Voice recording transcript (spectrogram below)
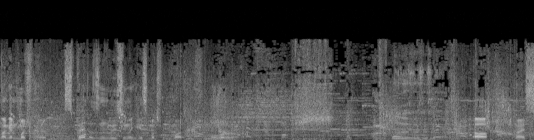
Not getting much from it. Spad doesn't really seem like he gets much from from a little. Oh, nice.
